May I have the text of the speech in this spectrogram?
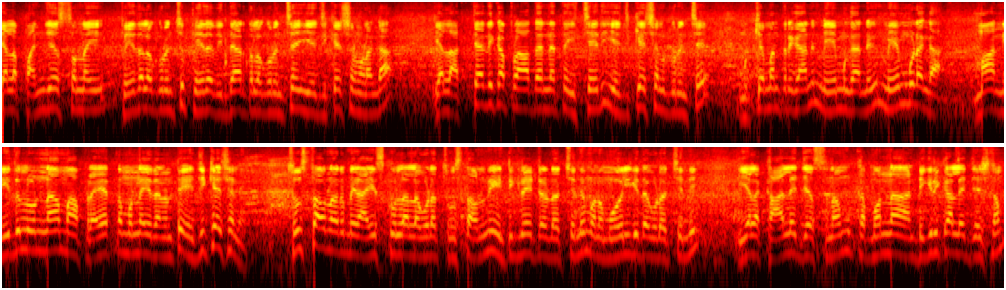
ఇలా పనిచేస్తున్నాయి పేదల గురించి పేద విద్యార్థుల గురించే ఈ ఎడ్యుకేషన్ మూలంగా ఇలా అత్యధిక ప్రాధాన్యత ఇచ్చేది ఎడ్యుకేషన్ గురించే. ముఖ్యమంత్రి కానీ మేము కానీ మేము కూడా మా నిధులు ఉన్నా మా ప్రయత్నం ఉన్నా ఏదైనా ఉంటే ఎడ్యుకేషనే. చూస్తూ ఉన్నారు మీరు హై స్కూళ్ళల్లో కూడా చూస్తూ ఉన్నారు. ఇంటిగ్రేటెడ్ వచ్చింది మన మోయిల్గీత కూడా వచ్చింది. ఇలా కాలేజ్ చేస్తున్నాం మొన్న డిగ్రీ కాలేజ్ చేసినాం.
